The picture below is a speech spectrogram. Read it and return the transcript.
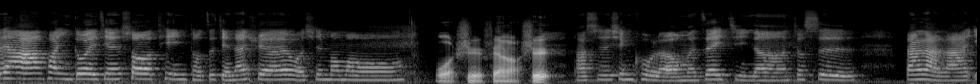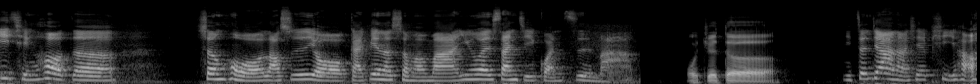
家好，欢迎各位今天收听《投资简单学》，我是梦梦，我是飞扬老师。老师辛苦了，我们这一集呢，就是当然啦，疫情后的生活，老师有改变了什么吗？因为三级管制嘛。我觉得。你增加了哪些癖好？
